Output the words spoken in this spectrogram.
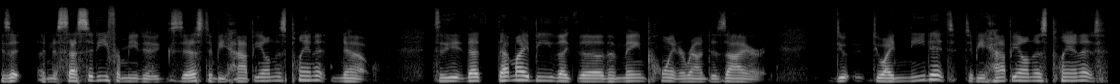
is it a necessity for me to exist and be happy on this planet? No. So that that might be like the the main point around desire. Do do I need it to be happy on this planet?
